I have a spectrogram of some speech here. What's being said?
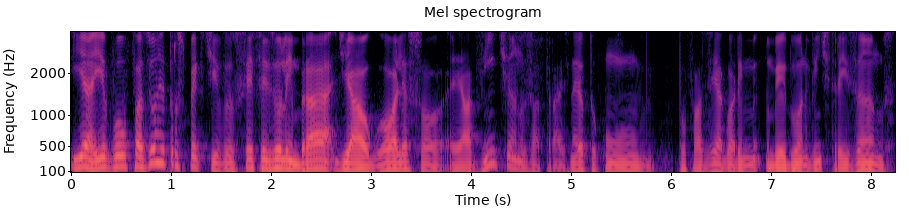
E aí eu vou fazer uma retrospectiva. Você fez eu lembrar de algo. Olha só, é, há 20 anos atrás, né? Eu tô com, vou fazer agora no meio do ano 23 anos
